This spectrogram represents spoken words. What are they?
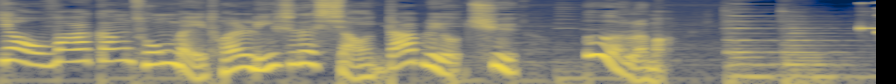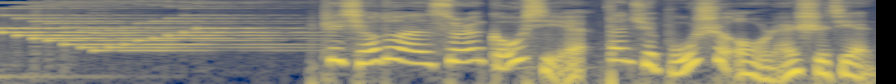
要挖刚从美团离职的小 W 去饿了么。这桥段虽然狗血，但却不是偶然事件，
